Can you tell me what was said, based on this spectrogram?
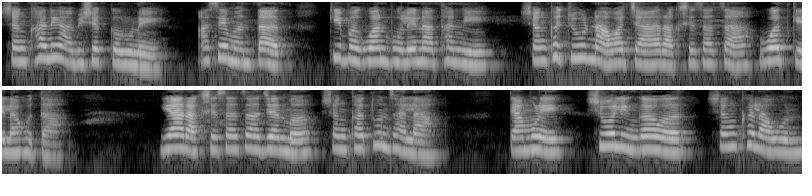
शंखाने अभिषेक करू नये असे म्हणतात की भगवान भोलेनाथांनी शंखचूड नावाच्या राक्षसाचा वध केला होता. या राक्षसाचा जन्म शंखातून झाला. त्यामुळे शिवलिंगावर शंख लावून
